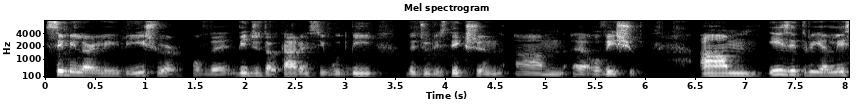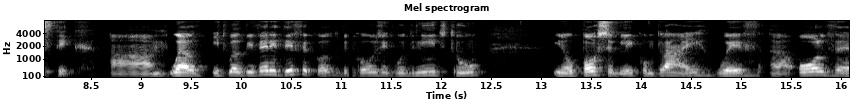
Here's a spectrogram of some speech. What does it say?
Similarly, the issuer of the digital currency would be the jurisdiction um, uh, of issue. Um, is it realistic? Um, well, it will be very difficult because it would need to you know, possibly comply with uh, all the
